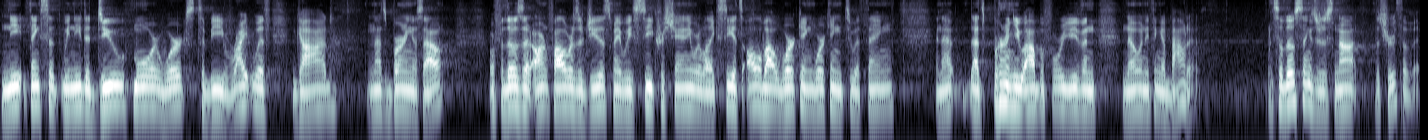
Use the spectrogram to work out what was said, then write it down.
need, thinks that we need to do more works to be right with God, and that's burning us out. Or for those that aren't followers of Jesus, maybe we see Christianity, we're like, see, it's all about working, working to a thing, and that, that's burning you out before you even know anything about it. And so those things are just not the truth of it.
